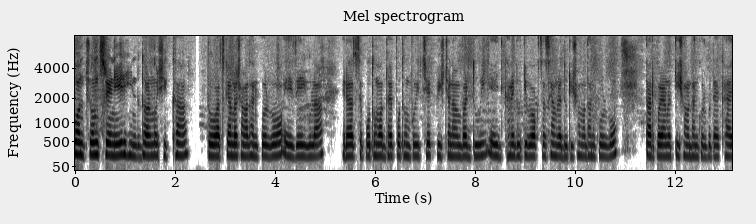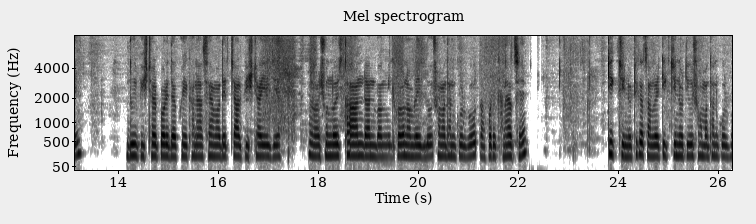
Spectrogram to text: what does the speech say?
পঞ্চম শ্রেণির হিন্দু ধর্ম শিক্ষা। তো আজকে আমরা সমাধান করব এই যে এইগুলা। এটা হচ্ছে প্রথম অধ্যায়, প্রথম পরিচ্ছেদ, পৃষ্ঠা নাম্বার দুই। এইখানে দুটি বক্স আছে, আমরা দুটি সমাধান করব। তারপরে আমরা কি সমাধান করব দেখাই। দুই পৃষ্ঠার পরে দেখো, এখানে আছে আমাদের চার পৃষ্ঠায় এই যে শূন্য স্থান ডান বাম মিলকরণ, আমরা এগুলো সমাধান করব। তারপর এখানে আছে টিক চিহ্ন, ঠিক আছে? আমরা এই টিক চিহ্নটিও সমাধান করব।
